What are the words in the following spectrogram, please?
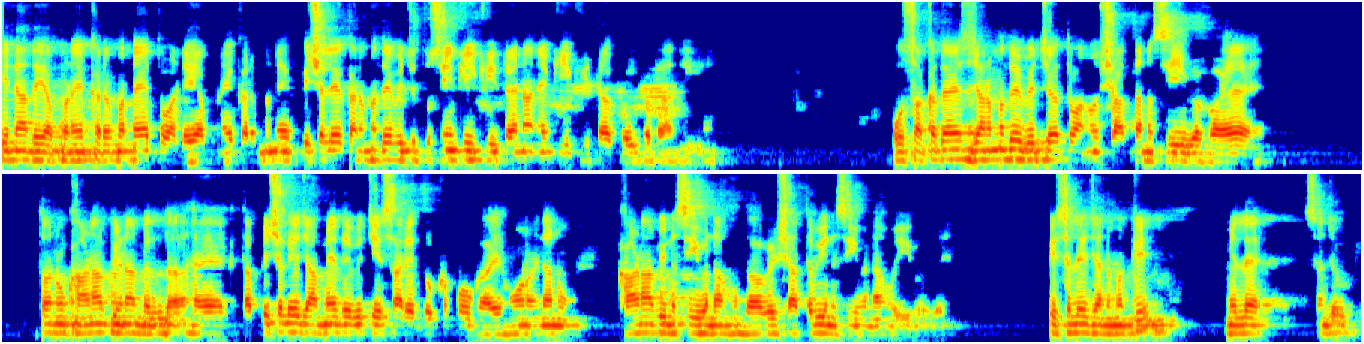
ਇਹਨਾਂ ਦੇ ਆਪਣੇ ਕਰਮ ਨੇ, ਤੁਹਾਡੇ ਆਪਣੇ ਕਰਮ ਨੇ। ਪਿਛਲੇ ਕਰਮ ਦੇ ਵਿੱਚ ਤੁਸੀਂ ਕੀ ਕੀਤਾ, ਇਹਨਾਂ ਨੇ ਕੀ ਕੀਤਾ, ਕੋਈ ਪਤਾ ਨਹੀਂ ਹੈ। ਹੋ ਸਕਦਾ ਹੈ ਇਸ ਜਨਮ ਦੇ ਵਿੱਚ ਤੁਹਾਨੂੰ ਛੱਤ ਨਸੀਬ ਹੋਇਆ ਤੁਹਾਨੂੰ ਖਾਣਾ ਪੀਣਾ ਮਿਲਦਾ ਹੈ। ਤਾਂ ਪਿਛਲੇ ਜਾਮੇ ਦੇ ਵਿੱਚ ਇਹ ਸਾਰੇ ਦੁੱਖ ਭੋਗ ਆਏ ਹੋਣ, ਇਹਨਾਂ ਨੂੰ ਖਾਣਾ ਵੀ ਨਸੀਬ ਨਾ ਹੁੰਦਾ ਹੋਵੇ, ਛੱਤ ਵੀ ਨਸੀਬ ਨਾ ਹੋਈ ਹੋਵੇ। ਪਿਛਲੇ ਜਨਮ ਕੇ ਮਿਲੇ ਸੰਜੋਗੀ।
